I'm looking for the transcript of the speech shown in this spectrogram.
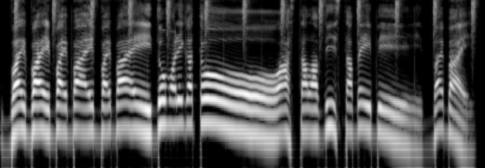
Bye bye, bye bye, bye bye. Domo arigato. Hasta la vista, baby. Bye bye.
